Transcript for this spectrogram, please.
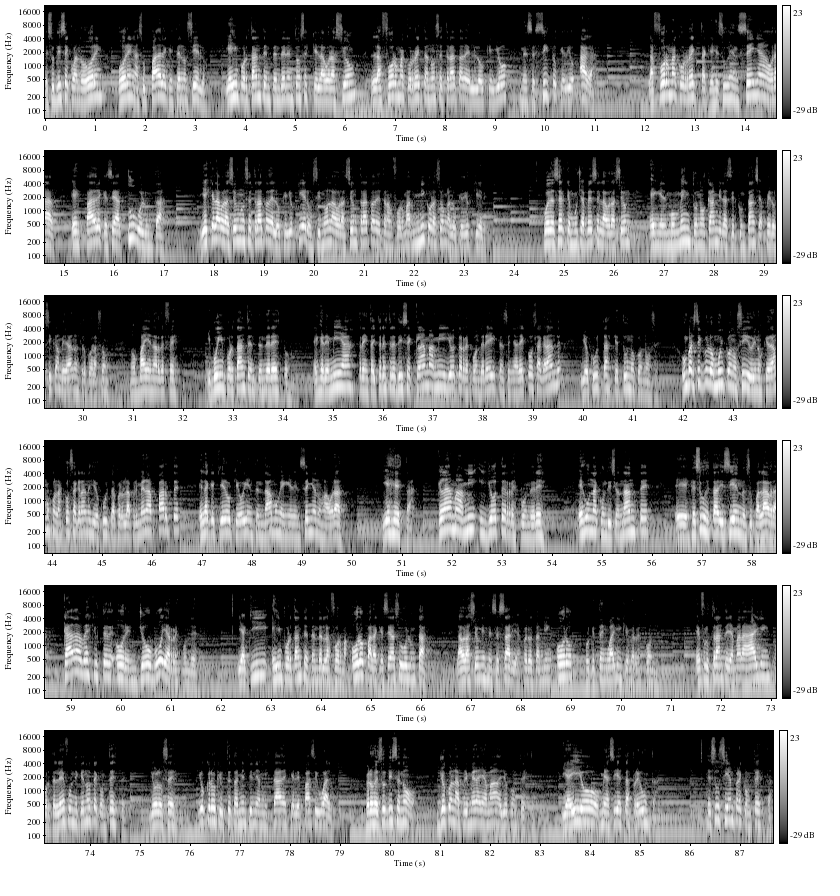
Jesús dice, cuando oren, oren a su Padre que está en los cielos. Y es importante entender entonces que la oración, la forma correcta, no se trata de lo que yo necesito que Dios haga. La forma correcta que Jesús enseña a orar es, Padre, que sea tu voluntad. Y es que la oración no se trata de lo que yo quiero, sino la oración trata de transformar mi corazón a lo que Dios quiere. Puede ser que muchas veces la oración en el momento no cambie la circunstancia, pero sí cambiará nuestro corazón, nos va a llenar de fe. Y muy importante entender esto. En Jeremías 33.3 dice, clama a mí y yo te responderé y te enseñaré cosas grandes y ocultas que tú no conoces. Un versículo muy conocido y nos quedamos con las cosas grandes y ocultas, pero la primera parte es la que quiero que hoy entendamos en el Enséñanos a orar. Y es esta, clama a mí y yo te responderé. Es una condicionante, eh, Jesús está diciendo en su palabra, cada vez que ustedes oren, yo voy a responder. Y aquí es importante entender la forma. Oro para que sea su voluntad. La oración es necesaria, pero también oro porque tengo alguien que me responde. Es frustrante llamar a alguien por teléfono y que no te conteste. Yo lo sé, yo creo que usted también tiene amistades que le pasa igual. Pero Jesús dice, no, yo con la primera llamada yo contesto. Y ahí yo me hacía estas preguntas. Jesús siempre contesta.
